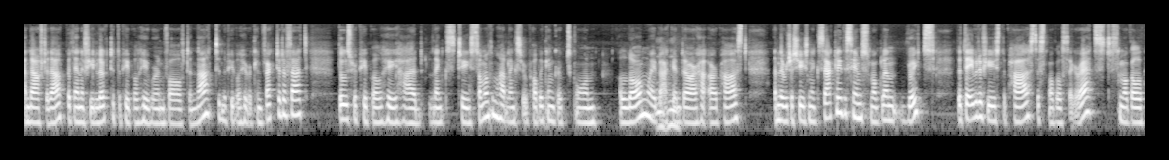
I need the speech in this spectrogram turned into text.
and after that. But then if you looked at the people who were involved in that and the people who were convicted of that, those were people who had links to, some of them had links to Republican groups going a long way back mm-hmm. into our, our past. And they were just using exactly the same smuggling routes that they would have used in the past to smuggle cigarettes, to smuggle,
